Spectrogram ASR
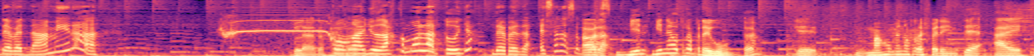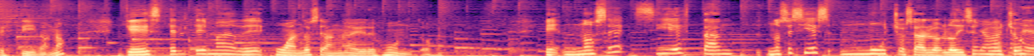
De verdad, mira, claro con ayudas como la tuya, de verdad, eso no se puede Ahora, hacer. viene, viene otra pregunta que más o menos referente a este estilo, ¿no? Que es el tema de cuándo se van a vivir juntos. Eh, no sé si es tan, no sé si es mucho, o sea, lo, lo dicen Ya mucho. de.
